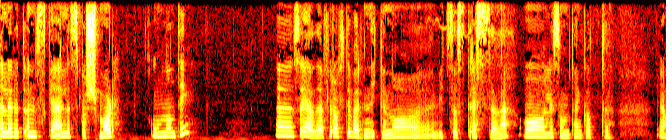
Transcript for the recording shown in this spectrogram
eller et ønske eller et spørsmål om noen ting, eh, så er det for alt i verden ikke noe vits å stresse det og liksom tenke at ja,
